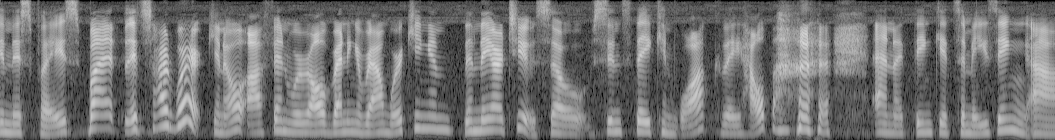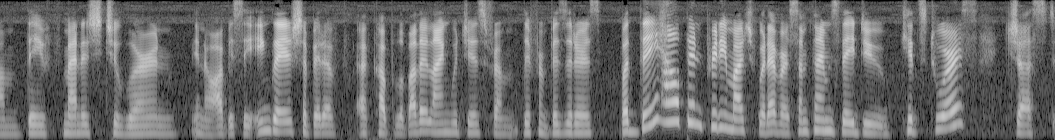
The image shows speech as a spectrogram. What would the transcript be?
in this place but it's hard work you know? Often we're all running around working and then they are too. So since they can walk they help. And i think it's amazing um, they've managed to learn you know obviously english a bit of a couple of other languages from different visitors but they help in pretty much whatever. Sometimes they do kids tours just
